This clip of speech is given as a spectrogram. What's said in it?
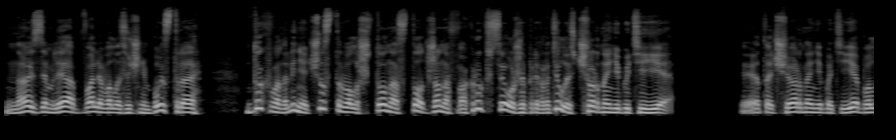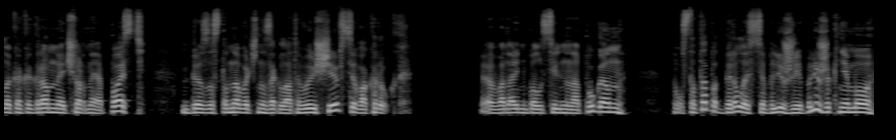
Но земля обваливалась очень быстро, дух Ван Линя чувствовал, что на сто джанов вокруг все уже превратилось в черное небытие. Это черное небытие было как огромная черная пасть, безостановочно заглатывающая все вокруг. Ван был сильно напуган, пустота подбиралась все ближе и ближе к нему,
